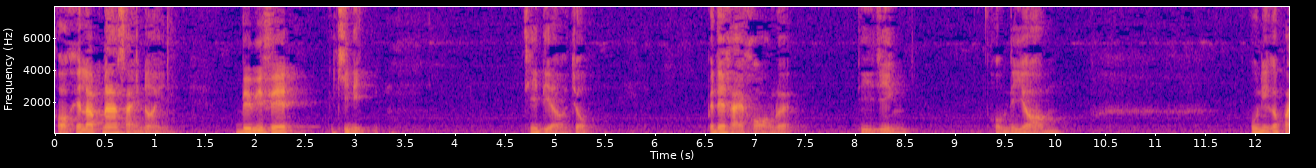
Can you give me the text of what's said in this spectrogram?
ขอเคล็ดลับหน้าใสหน่อย Baby Face คลินิก ที่เดียวจบ ไม่ได้ขายของด้วย ดีจริง ผมนี่ยอม พรุ่งนี้ก็ไป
